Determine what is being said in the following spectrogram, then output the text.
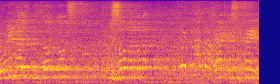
Williams dos Santos e Jonathan Eckstein.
